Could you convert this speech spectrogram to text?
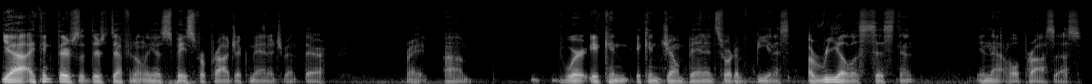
Yeah, I think there's there's definitely a space for project management there, right? Um, where it can it can jump in and sort of be an, a real assistant in that whole process.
